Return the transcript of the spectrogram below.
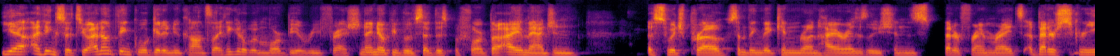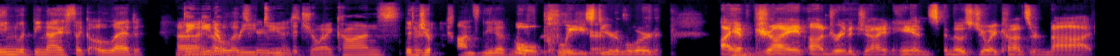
Yeah, I think so too. I don't think we'll get a new console. I think it'll be more be a refresh. And I know people have said this before, but I imagine a Switch Pro, something that can run higher resolutions, better frame rates, a better screen would be nice, like OLED. They uh, need to OLED screen would be redo the Joy Cons. The Joy Cons need a Oh, please, sure. dear Lord. I have giant Andre the Giant hands, and those Joy Cons are not,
